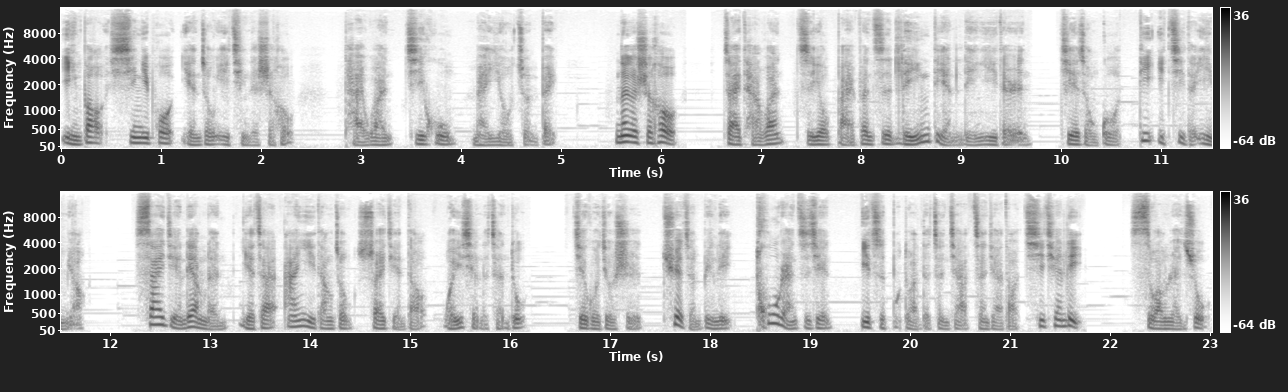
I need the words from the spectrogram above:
引爆新一波严重疫情的时候，台湾几乎没有准备。那个时候，在台湾只有百分之零点零一的人接种过第一剂的疫苗，筛检量能也在安逸当中衰减到危险的程度。结果就是确诊病例。突然之间，一直不断的增加，增加到七千例，死亡人数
